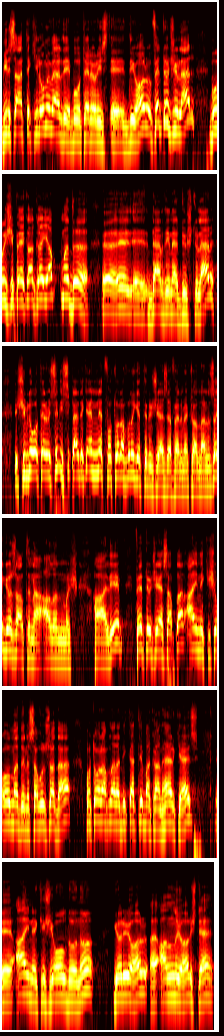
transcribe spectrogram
Bir saatte kilo mu verdi bu terörist e, diyor. FETÖ'cüler bu işi PKK yapmadı e, e, e, derdine düştüler. E, şimdi o teröristin İstiklal'deki en net fotoğrafını getireceğiz efendim ekranlarınıza. Gözaltına alınmış hali. FETÖ'cü hesaplar aynı kişi olmadığını savunsa da fotoğraflara dikkatli bakan herkes e, aynı kişi olduğunu görüyor, e, anlıyor işte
